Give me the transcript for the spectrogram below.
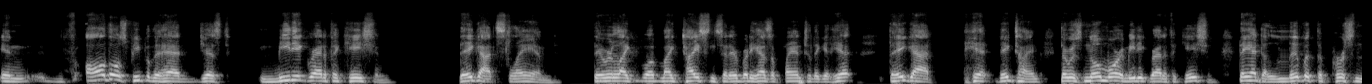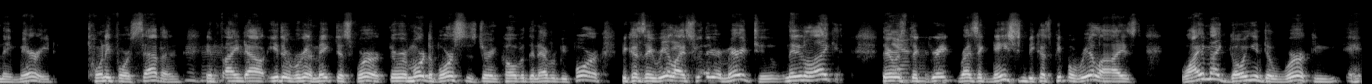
and all those people that had just immediate gratification, they got slammed they were like what Mike Tyson said everybody has a plan until they get hit. They got hit big time. There was no more immediate gratification. They had to live with the person they married 24 7 mm-hmm. and find out either we're going to make this work. There were more divorces during COVID than ever before because they realized who they were married to and they didn't like it. There yeah. was the great resignation because people realized, why am I going into work and eh,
